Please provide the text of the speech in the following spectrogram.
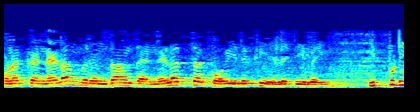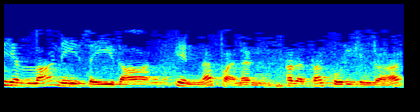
உனக்கு நிலம் இருந்தா அந்த நிலத்தை கோயிலுக்கு எழுதி வை இப்படியெல்லாம் நீ செய்தால் என்ன பலன்? அதத்தான் கூறுகின்றார்.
